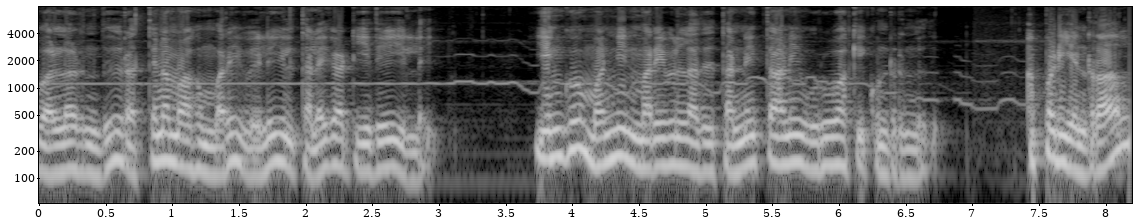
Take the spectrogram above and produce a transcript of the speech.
வளர்ந்து ரத்தினமாகும் வரை வெளியில் தலைகாட்டியதே இல்லை. எங்கோ மண்ணின் மறைவில் அது தன்னைத்தானே உருவாக்கி கொண்டிருந்தது. அப்படியென்றால்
